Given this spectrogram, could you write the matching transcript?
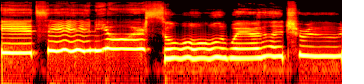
it's in your soul where the true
